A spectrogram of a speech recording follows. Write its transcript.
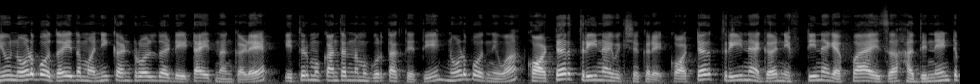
ನೀವು ನೋಡ್ಬೋದು, ಇದು ಮನಿ ಕಂಟ್ರೋಲ್ ದ ಡೇಟಾ ಐತ್ ನನ್ ಕಡೆ. ಇದ್ರ ಮುಖಾಂತರ ನಮಗೆ ಗೊತ್ತಾಗ್ತೈತಿ ನೋಡ್ಬೋದು ನೀವು. ಕ್ವಾರ್ಟರ್ ತ್ರೀನಾಗ ವೀಕ್ಷಕರೇ. ಕ್ವಾರ್ಟರ್ ತ್ರೀನಾಗ ನಿಫ್ಟಿನಾಗ ಎಫ್ ಐಸ್ ಹದಿನೆಂಟು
